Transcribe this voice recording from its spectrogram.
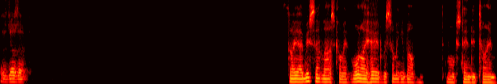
It's Joseph. Sorry, I missed that last comment. All I heard was something about more extended time.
